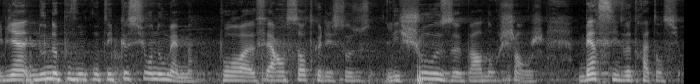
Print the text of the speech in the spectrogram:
eh bien, nous ne pouvons compter que sur nous-mêmes pour faire en sorte que les choses, les choses changent. Merci de votre attention.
